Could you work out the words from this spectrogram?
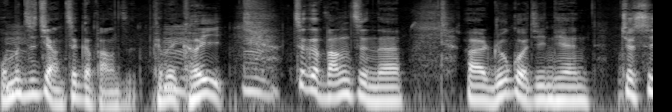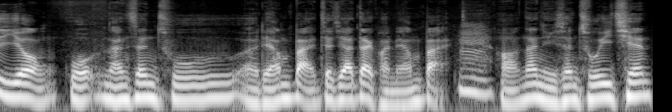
我们只讲这个房子可不可以？可以。嗯，这个房子呢，呃，如果今天就是用我男生出呃两百再加贷款两百，嗯，好，那女生出一千，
